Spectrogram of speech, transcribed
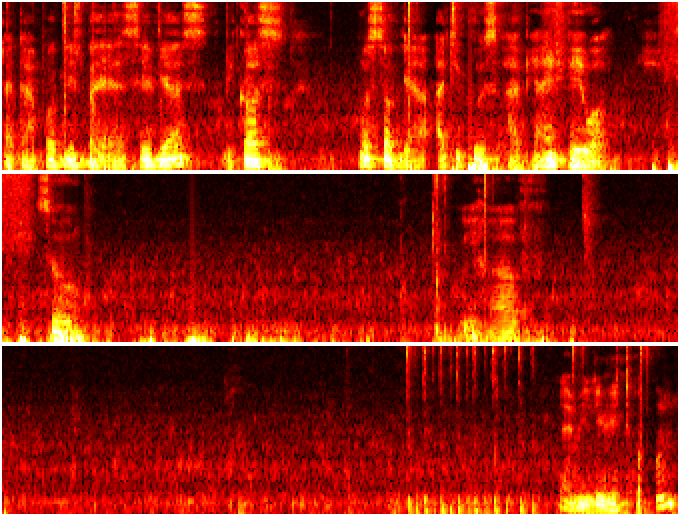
that are published by Elseviers because most of their articles are behind paywall. So we have let me leave it open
